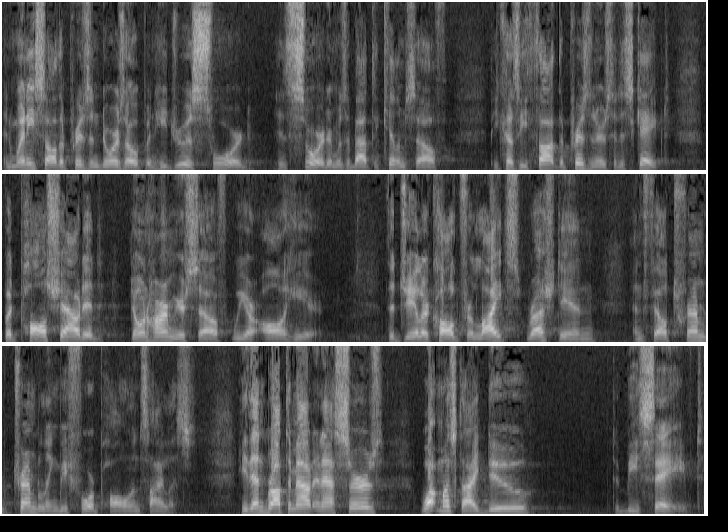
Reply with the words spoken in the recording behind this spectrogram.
and when he saw the prison doors open, he drew his sword, his sword and was about to kill himself because he thought the prisoners had escaped. But Paul shouted, "Don't harm yourself, we are all here." The jailer called for lights, rushed in, and fell trem- trembling before Paul and Silas. He then brought them out and asked, Sirs, what must I do to be saved?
